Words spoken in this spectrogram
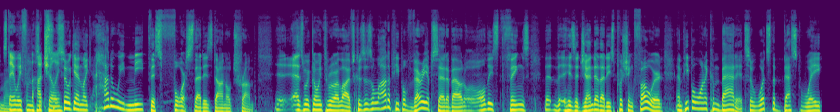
Right. stay away from the hot so, chili. So, so again, like, how do we meet this force that is Donald Trump? Uh, as we're going through our lives because there's a lot of people very upset about all these things that th- his agenda that he's pushing forward and people want to combat it so what's the best way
